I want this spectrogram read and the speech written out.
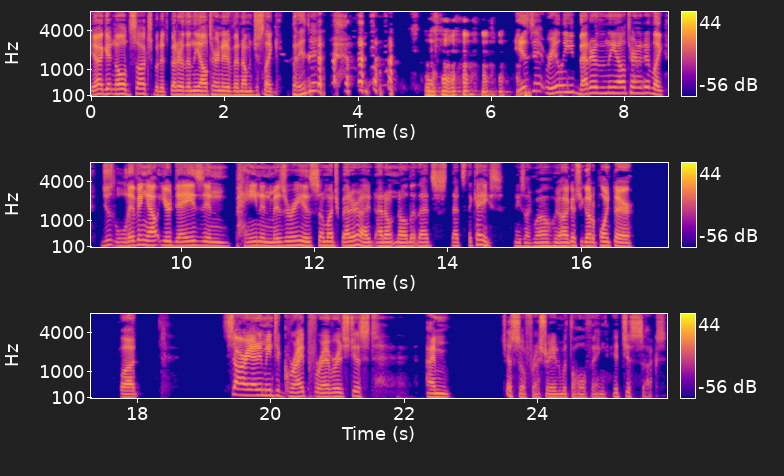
yeah, getting old sucks, but it's better than the alternative." And I'm just like, "But is it? is it really better than the alternative? Like just living out your days in pain and misery is so much better. I, I don't know that that's, that's the case. And he's like, well, yeah, I guess you got a point there, but sorry, I didn't mean to gripe forever. It's just, I'm just so frustrated with the whole thing. It just sucks.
